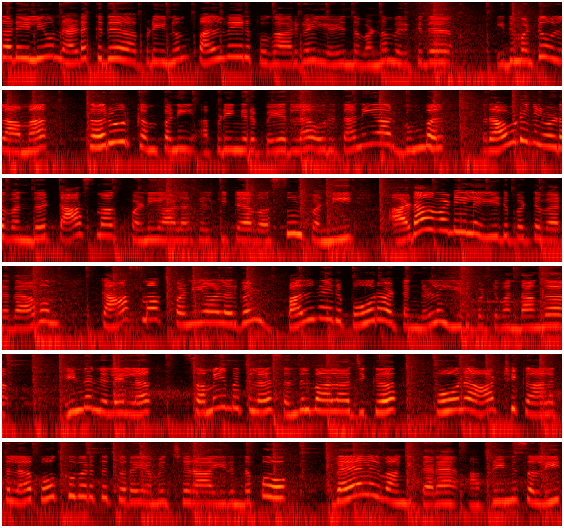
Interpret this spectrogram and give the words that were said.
கடையிலயும் நடக்குது அப்படின்னும் பல்வேறு புகார்கள் எழுந்த வண்ணம் இருக்குது. இது மட்டும் இல்லாம கரூர் கம்பெனி அப்படிங்கிற பேர்ல ஒரு தனியார் கும்பல் ரவுடிகளோட வந்து டாஸ்மாக் பணியாளர்கள் கிட்ட வசூல் பண்ணி அடாவடியில ஈடுபட்டு வரதாகவும் டாஸ்மாக் பணியாளர்கள் பல்வேறு போராட்டங்கள்ல ஈடுபட்டு வந்தாங்க. இந்த நிலையில சமீபத்துல செந்தில் பாலாஜிக்கு போன ஆட்சி காலத்துல போக்குவரத்து துறை அமைச்சரா இருந்தப்போ வேலை வாங்கி தரேன் அப்படின்னு சொல்லி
